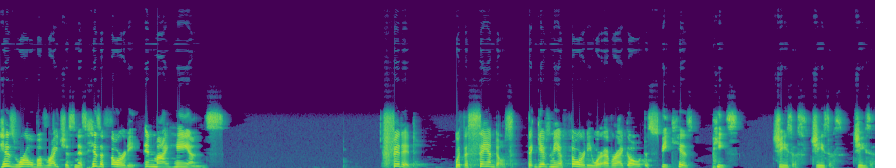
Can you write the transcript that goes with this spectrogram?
his robe of righteousness, his authority in my hands. Fitted with the sandals that gives me authority wherever I go to speak his peace. Jesus, Jesus, Jesus,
